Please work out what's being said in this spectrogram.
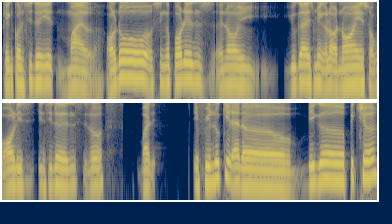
can consider it mild. Although Singaporeans, you know, you guys make a lot of noise of all these incidents, you know, but if we look it at a bigger picture,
